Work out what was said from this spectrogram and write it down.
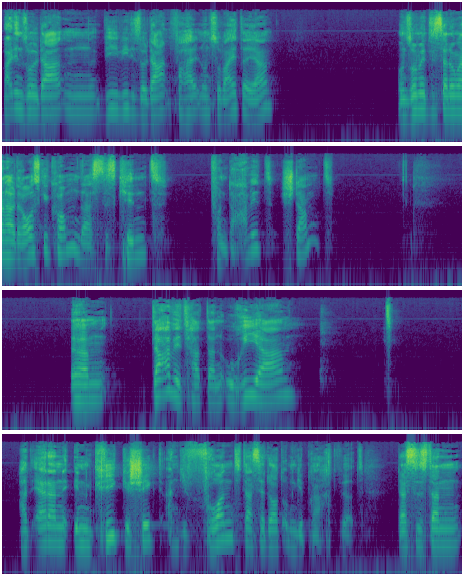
bei den Soldaten, wie, wie die Soldaten verhalten und so weiter, ja. Und somit ist dann irgendwann halt rausgekommen, dass das Kind von David stammt. Ähm, David hat dann Uriah, hat er dann in den Krieg geschickt an die Front, dass er dort umgebracht wird. Dass es dann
